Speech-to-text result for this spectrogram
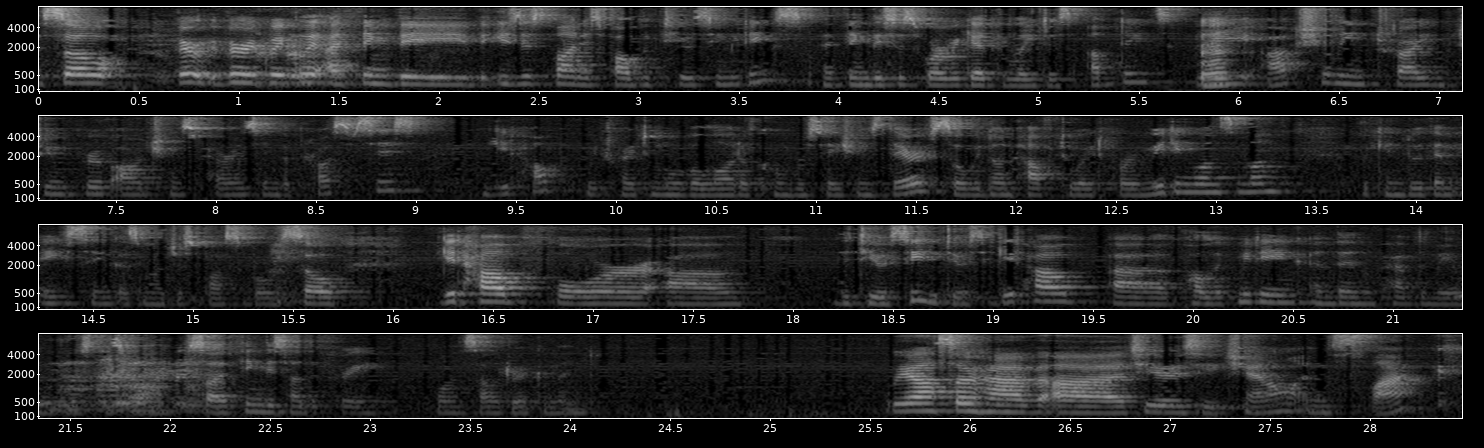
So very, very quickly, I think the, the easiest one is public TOC meetings. I think this is where we get the latest updates. We actually try to improve our transparency in the processes. GitHub, we try to move a lot of conversations there, so we don't have to wait for a meeting once a month. We can do them async as much as possible. So GitHub for uh, the TOC, the TOC GitHub, uh, public meeting, and then we have the mailing list as well. So I think these are the three ones I would recommend. We also have a TOC channel in Slack.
